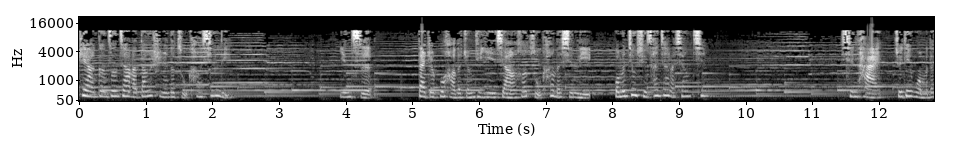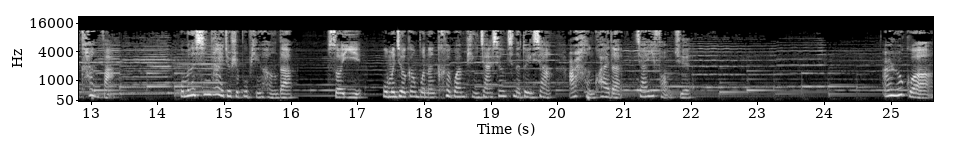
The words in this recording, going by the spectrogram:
这样更增加了当事人的阻抗心理，因此，带着不好的整体印象和阻抗的心理。我们就去参加了相亲，心态决定我们的看法，我们的心态就是不平衡的，所以我们就更不能客观评价相亲的对象，而很快的加以否决。而如果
